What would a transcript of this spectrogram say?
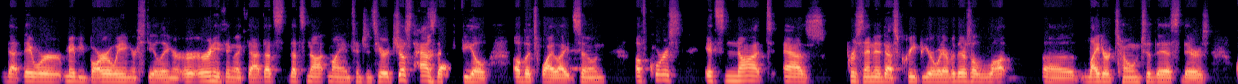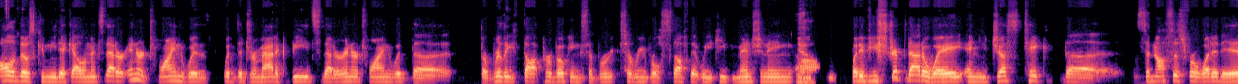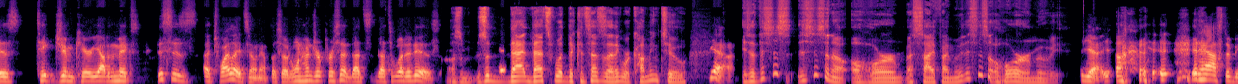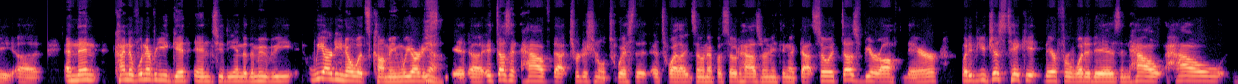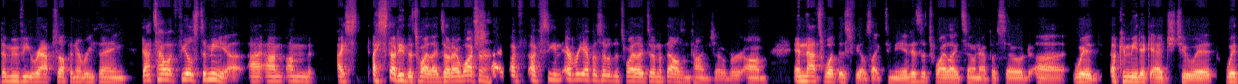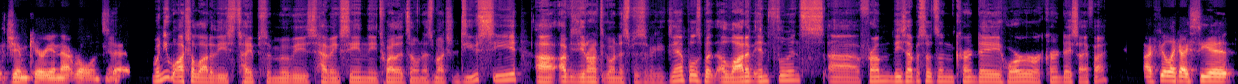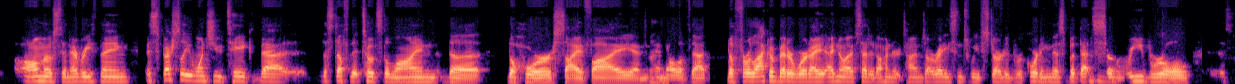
that they were maybe borrowing or stealing or, or, or anything like that. That's that's not my intentions here. It just has that feel of a Twilight Zone. Of course, it's not as presented as creepy or whatever. There's a lot uh, lighter tone to this. There's all of those comedic elements that are intertwined with with the dramatic beats that are intertwined with the the really thought provoking cere- cerebral stuff that we keep mentioning. Yeah. Um, but if you strip that away and you just take the synopsis for what it is, take Jim Carrey out of the mix. This is a Twilight Zone episode, 100%. That's that's what it is. Awesome. So that that's what the consensus I think we're coming to Yeah. is that this is this isn't a, a horror a sci-fi movie. This is a horror movie. Yeah, it, it has to be. Uh, and then, kind of, whenever you get into the end of the movie, we already know what's coming. We already Yeah. see it. Uh, it doesn't have that traditional twist that a Twilight Zone episode has or anything like that. So it does veer off there. But if you just take it there for what it is and how how the movie wraps up and everything, that's how it feels to me. Uh, I, I'm I'm I, I studied the Twilight Zone. I watched. Sure. I, I've I've seen every episode of the Twilight Zone a thousand times over. Um, and that's what this feels like to me. It is a Twilight Zone episode uh, with a comedic edge to it, with Jim Carrey in that role instead. When you watch a lot of these types of movies, having seen the Twilight Zone as much, do you see? Uh, obviously, you don't have to go into specific examples, but a lot of influence uh, from these episodes on current day horror or current day sci-fi. I feel like I see it almost in everything, especially once you take that the stuff that totes the line, the the horror, sci-fi, and Sure. and all of that. The, for lack of a better word, I, I know I've said it a hundred times already since we've started recording this, but that Mhm. cerebral,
